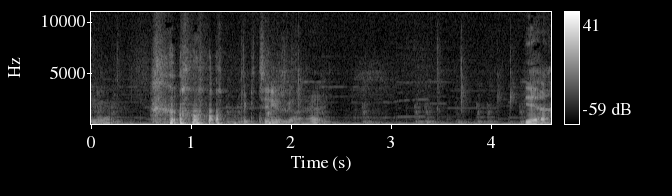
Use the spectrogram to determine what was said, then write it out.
Yeah. The continue's gone, right? Yeah.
